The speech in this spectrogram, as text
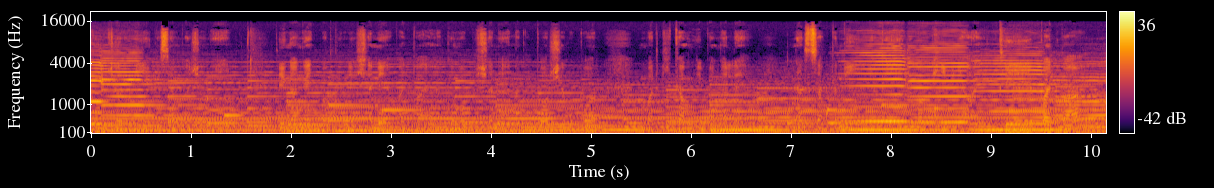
Beri ke yang bisa ke jangka Tengah ngait Beri ke syan yang pagi-pagi Beri ke baju syan yang ke por syukur Beri ke kami mengalih Nasa peni Beri ke pagi-pagi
